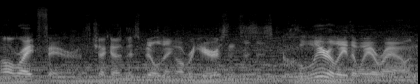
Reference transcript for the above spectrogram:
All right, fair. Let's check out this building over here, since this is clearly the way around.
